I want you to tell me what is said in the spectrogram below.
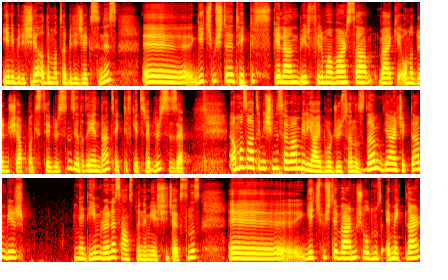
yeni bir işe adım atabileceksiniz. geçmişte teklif gelen bir firma varsa belki ona dönüş yapmak isteyebilirsiniz ya da yeniden teklif getirebilir size. Ama zaten işini seven bir yay burcuysanız da gerçekten bir ne diyeyim Rönesans dönemi yaşayacaksınız. Ee, geçmişte vermiş olduğunuz emekler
